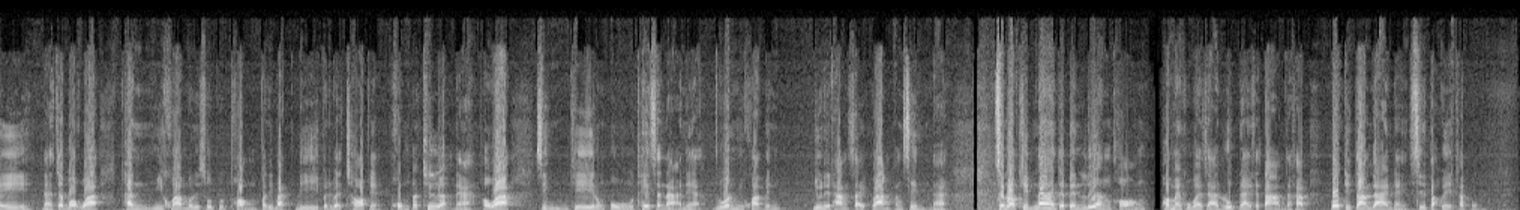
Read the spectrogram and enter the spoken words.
นะจะบอกว่าท่านมีความบริสุทธิ์ผุดผ่องปฏิบัติดีปฏิบัติชอบเนี่ยผมก็เชื่อนะเพราะว่าสิ่งที่หลวงปู่เทศนาเนี่ยล้วนมีความเป็นอยู่ในทางสายกลางทั้งสิ้นนะสำหรับคลิปหน้าจะเป็นเรื่องของพ่อแม่ครูบาอาจารย์รูปใดก็ตามนะครับโปรดติดตามได้ในศิลปะเวทครับผม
